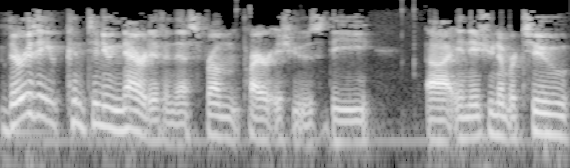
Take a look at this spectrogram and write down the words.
there is a continuing narrative in this from prior issues. The uh, in issue number two,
